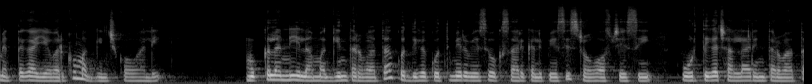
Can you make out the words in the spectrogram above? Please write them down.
మెత్తగా అయ్యే వరకు మగ్గించుకోవాలి. ముక్కలన్నీ ఇలా మగ్గిన తర్వాత కొద్దిగా కొత్తిమీర వేసి ఒకసారి కలిపేసి స్టవ్ ఆఫ్ చేసి పూర్తిగా చల్లారిన తర్వాత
